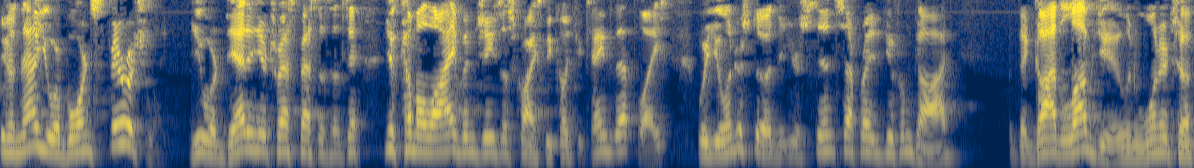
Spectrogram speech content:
because now you were born spiritually. You were dead in your trespasses and sin. You've come alive in Jesus Christ because you came to that place where you understood that your sin separated you from God, but that God loved you and wanted to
